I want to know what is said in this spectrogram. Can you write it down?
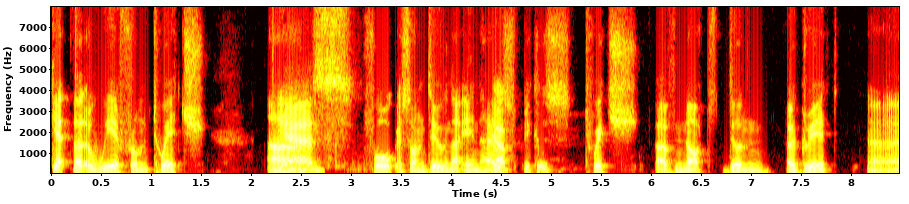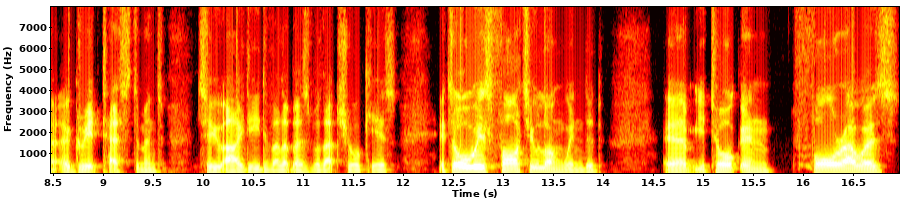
get that away from Twitch and yes. focus on doing that in house yep. because Twitch have not done a great uh, a great testament to ID developers with that showcase. It's always far too long winded. Um, you're talking four hours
